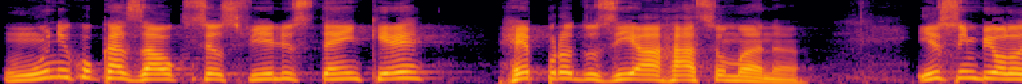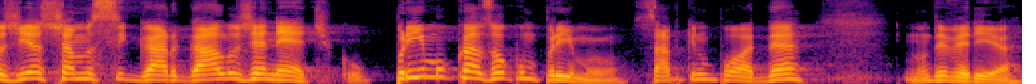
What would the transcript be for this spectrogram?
um único casal com seus filhos tem que reproduzir a raça humana. Isso em biologia chama-se gargalo genético. Primo casou com primo. Sabe que não pode, né? Não deveria.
